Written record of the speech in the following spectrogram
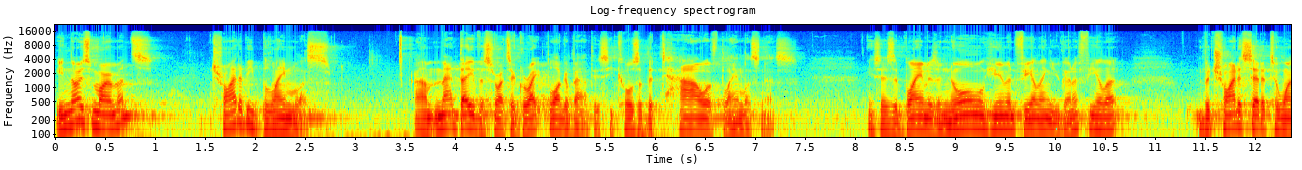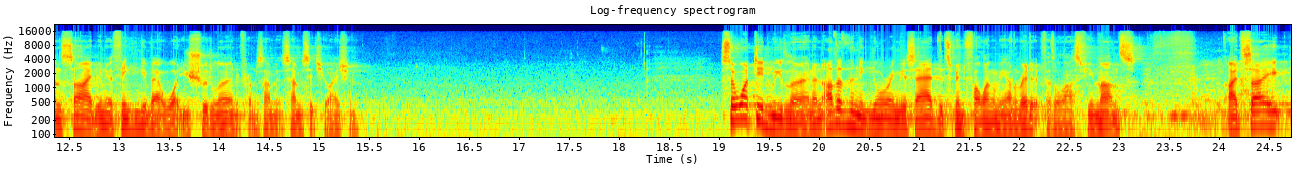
In those moments, try to be blameless. Um, Matt Davis writes a great blog about this. He calls it the Tao of blamelessness. He says that blame is a normal human feeling, you're going to feel it, but try to set it to one side when you're thinking about what you should learn from some, some situation. So, what did we learn? And other than ignoring this ad that's been following me on Reddit for the last few months, I'd say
